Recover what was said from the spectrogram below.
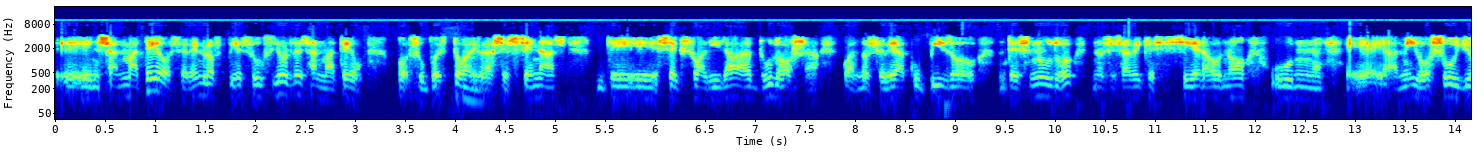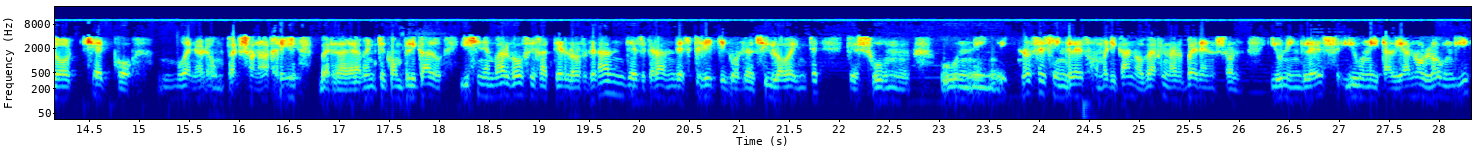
Eh, en San Mateo se ven los pies sucios de San Mateo. Por supuesto, hay las escenas de sexualidad dudosa, cuando se ve a Cupido desnudo, no se sabe que si era o no un eh, amigo suyo checo. Bueno, era un personaje verdaderamente complicado. Y sin embargo, fíjate, los grandes, grandes críticos del siglo XX, que es un, un no sé si inglés o americano, Bernard Berenson, y un inglés y un italiano, Longhi,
